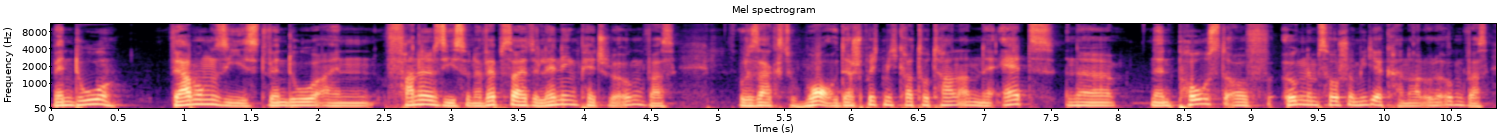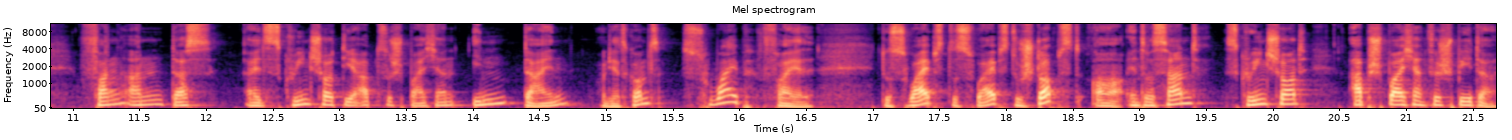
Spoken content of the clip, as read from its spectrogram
wenn du Werbung siehst, wenn du einen Funnel siehst, eine Webseite, Landingpage oder irgendwas, wo du sagst, wow, da spricht mich gerade total an, eine Ad, eine, einen Post auf irgendeinem Social Media Kanal oder irgendwas, fang an, das als Screenshot dir abzuspeichern in dein, und jetzt kommt's, Swipe-File. Du swipest, du swipest, du stoppst, oh, interessant, Screenshot, abspeichern für später.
